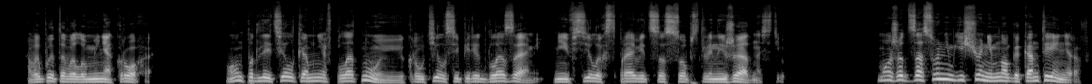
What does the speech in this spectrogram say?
— выпытывал у меня Кроха. Он подлетел ко мне вплотную и крутился перед глазами, не в силах справиться с собственной жадностью. «Может, засунем еще немного контейнеров?»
